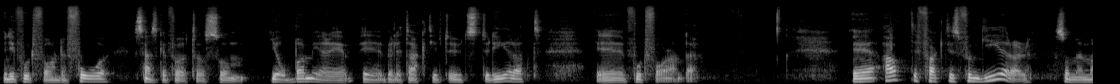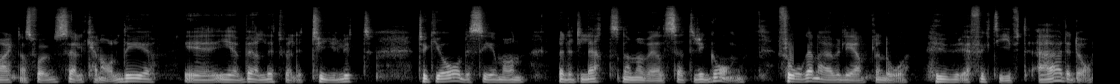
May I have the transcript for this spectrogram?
Men det är fortfarande få svenska företag som jobbar med det är väldigt aktivt utstuderat fortfarande. Att det faktiskt fungerar som en marknadsförings och säljkanal det är väldigt, väldigt tydligt tycker jag. Det ser man väldigt lätt när man väl sätter igång. Frågan är väl egentligen då hur effektivt är det då?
